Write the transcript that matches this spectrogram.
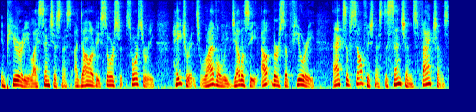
impurity, licentiousness, idolatry, sorcer- sorcery, hatreds, rivalry, jealousy, outbursts of fury, acts of selfishness, dissensions, factions,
